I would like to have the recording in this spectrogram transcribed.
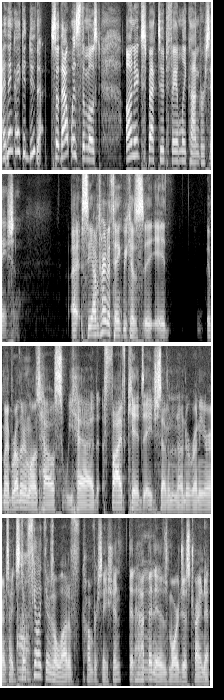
I think I could do that. So that was the most unexpected family conversation. Uh, see, I'm trying to think because it, it at my brother-in-law's house we had five kids age seven and under running around. So I just don't feel like there's a lot of conversation that happened. It was more just trying to,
